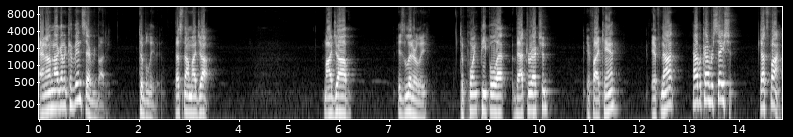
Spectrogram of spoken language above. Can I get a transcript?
And I'm not going to convince everybody to believe it. That's not my job. My job is literally to point people at that direction if I can. If not, have a conversation. That's fine.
